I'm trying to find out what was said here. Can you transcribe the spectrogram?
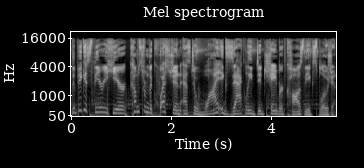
The biggest theory here comes from the question as to why exactly did Chamber cause the explosion.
